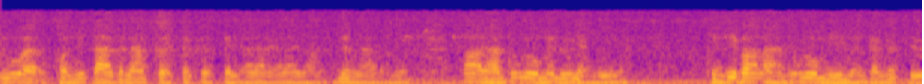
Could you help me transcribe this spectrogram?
รู้ว่าคนนี้ตายไปแล้วเกิดไปเกิดเป็นอะไรอะไรเราเรื่องราวแบบนี้พระอรหันต์ทุกรูปไม่รู้อย่างนี้นะ สิ่งที่พระอรหันต์ทุกรูปมีเหมือนกันก็คือ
